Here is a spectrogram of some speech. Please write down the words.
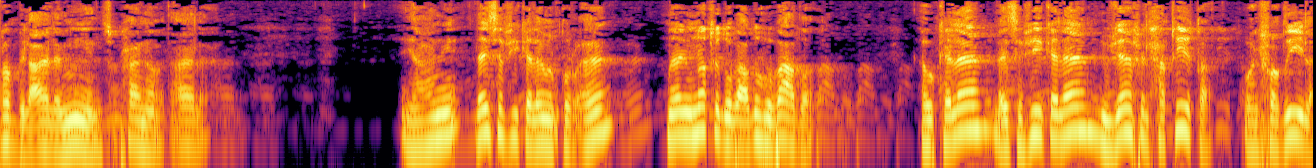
رب العالمين سبحانه وتعالى. يعني ليس في كلام القرآن ما يناقض بعضه بعضا أو كلام ليس فيه كلام يجافي الحقيقة والفضيلة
